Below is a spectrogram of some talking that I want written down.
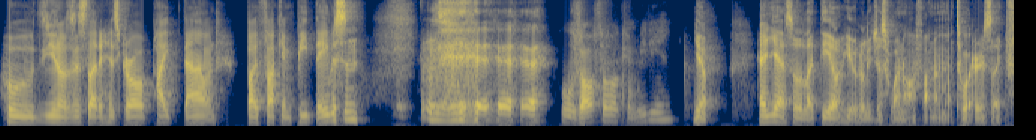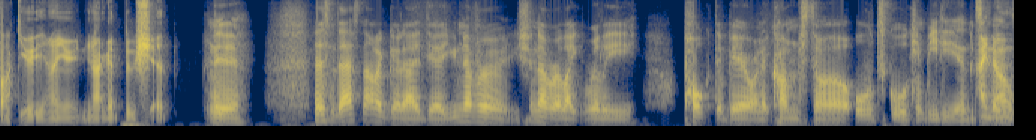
who you know just letting his girl pipe down by fucking Pete Davidson? who's also a comedian. Yep. And yeah, so like DL Hughley just went off on him on Twitter. He's like, fuck you. You know, you're not gonna do shit. Yeah, that's that's not a good idea. You never, you should never like really poke the bear when it comes to old school comedians. I know.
